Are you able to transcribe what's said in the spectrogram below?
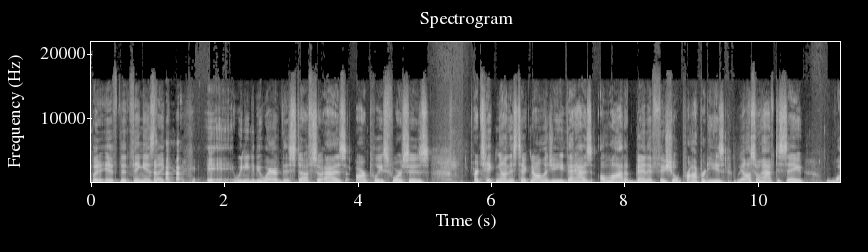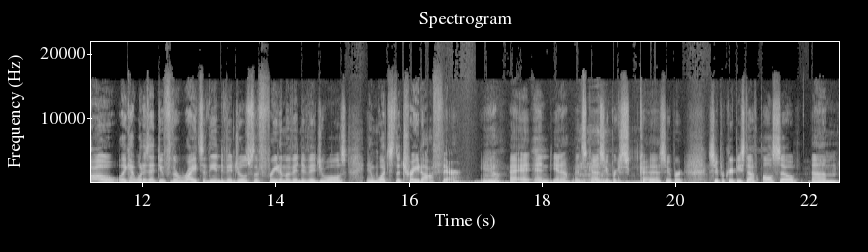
But if the thing is like, i we need to be aware of this stuff. So as our police forces are taking on this technology that has a lot of beneficial properties, we also have to say, whoa, like what does that do for the rights of the individuals, for the freedom of individuals, and what's the trade-off there? You know, and, and you know, it's kind of super, super, super creepy stuff. Also, um,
